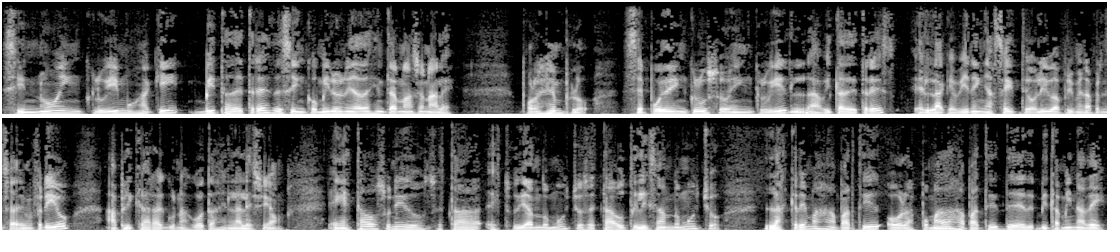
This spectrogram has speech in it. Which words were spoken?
si no incluimos aquí Vita de 3 de 5.000 unidades internacionales. Por ejemplo, se puede incluso incluir la Vita de 3, en la que viene en aceite de oliva, primera prensa en frío, aplicar algunas gotas en la lesión. En Estados Unidos se está estudiando mucho, se está utilizando mucho las cremas a partir o las pomadas mm. a partir de vitamina D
